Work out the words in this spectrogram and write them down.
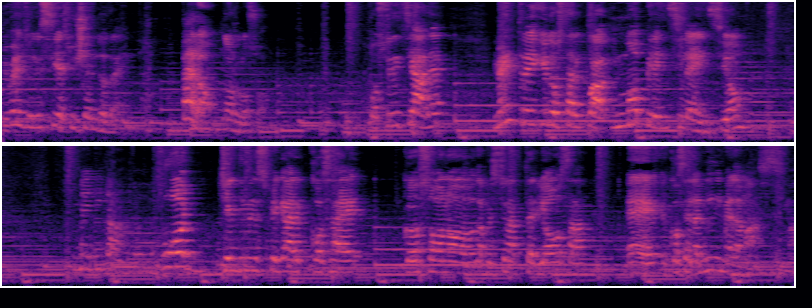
io penso che sia sui 130. Però non lo so. Posso iniziare? Mentre io devo stare qua immobile in silenzio, Meditando. può gentilmente spiegare cosa è, cosa sono la pressione arteriosa e cos'è la minima e la massima?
